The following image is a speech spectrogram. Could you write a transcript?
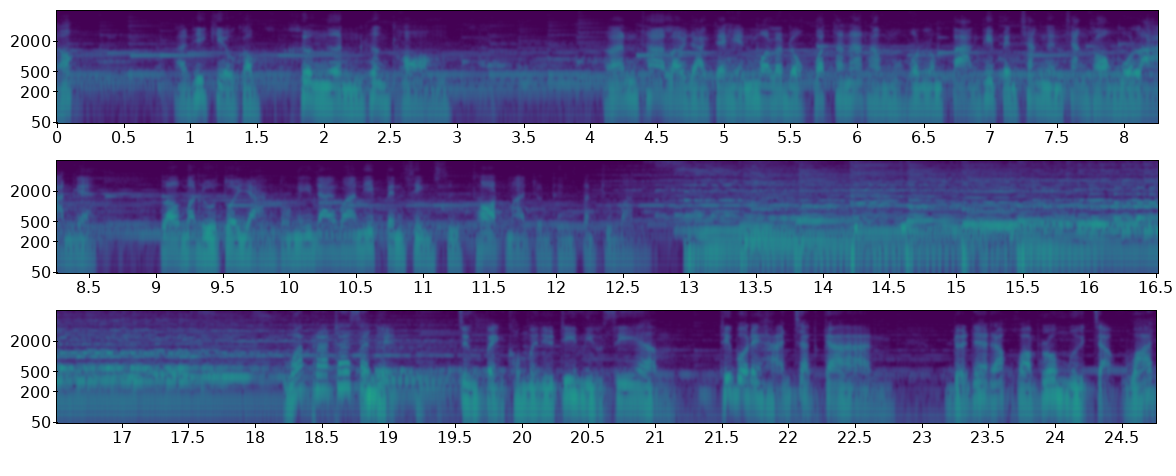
เนาะ ที่เกี่ยวกับเครื่องเงินเครื่องทองเพราะฉะนั้นถ้าเราอยากจะเห็นมรดกวัฒนธรรมของคนลำปางที่เป็นช่างเงินช่างทองโบราณเนี่ยเรามาดูตัวอย่างตรงนี้ได้ว่านี่เป็นสิ่งสืบทอดมาจนถึงปัจจุบัน วัดพระธาตุเสด็จจึงเป็นคอมมูนิตี้มิวเซียมที่บริหารจัดการ โดยได้รับความร่วมมือจากวัด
